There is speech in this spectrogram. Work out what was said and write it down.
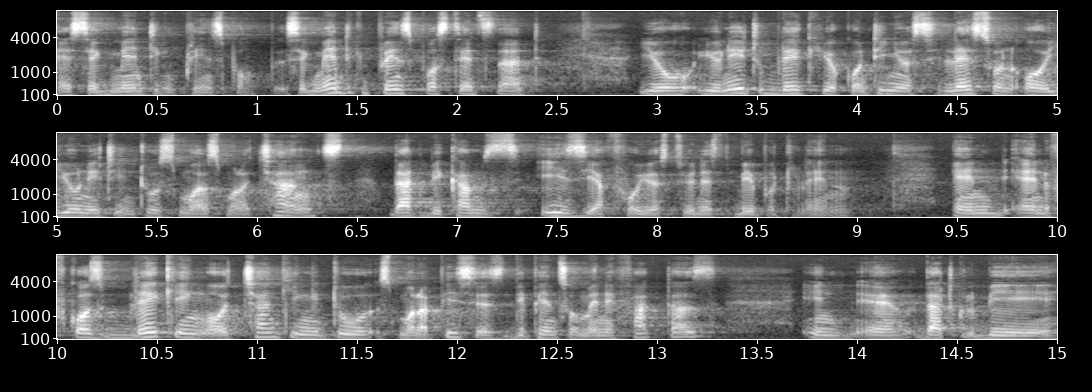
a segmenting principle. The segmenting principle states that you, you need to break your continuous lesson or unit into small, small chunks that becomes easier for your students to be able to learn. And, and of course, breaking or chunking into smaller pieces depends on many factors. In, uh, that could be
